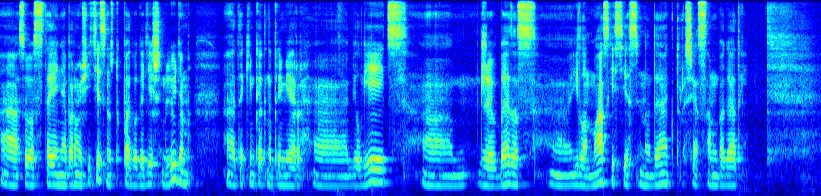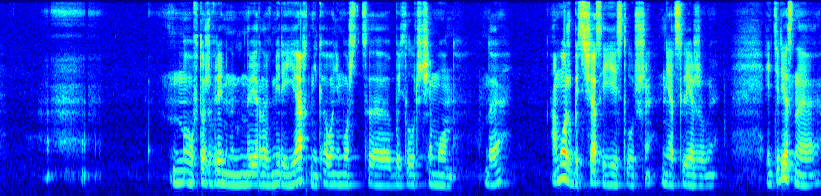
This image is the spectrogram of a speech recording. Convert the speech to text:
э, своего состояния оборонщик, естественно, уступает богатейшим людям, а, таким как, например, э, Билл Гейтс, э, Джефф Безос, э, Илон Маск, естественно, да, который сейчас самый богатый. Но в то же время, наверное, в мире яхт никого не может быть лучше, чем он, да? А может быть, сейчас и есть лучше, не отслеживаю. Интересно,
